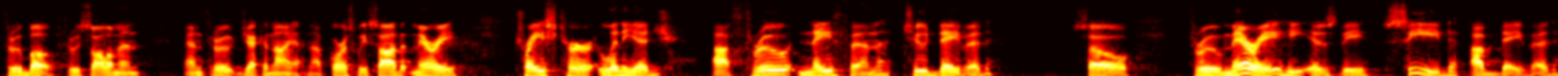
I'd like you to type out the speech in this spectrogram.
through both, through Solomon and through Jeconiah. Now, of course, we saw that Mary traced her lineage uh, through Nathan to David. So, through Mary, he is the seed of David,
